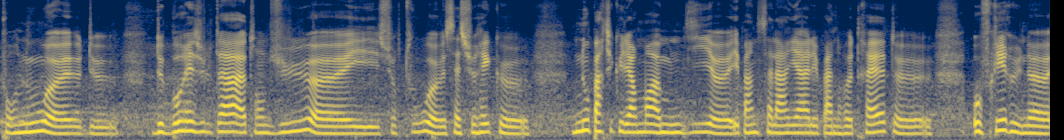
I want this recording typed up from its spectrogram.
pour nous, euh, de, beaux résultats attendus euh, et surtout euh, s'assurer que nous, particulièrement à Mundi, épargne salariale, épargne retraite, offrir une,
